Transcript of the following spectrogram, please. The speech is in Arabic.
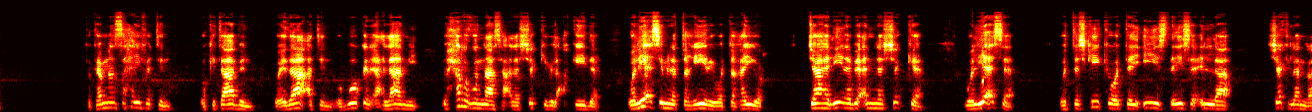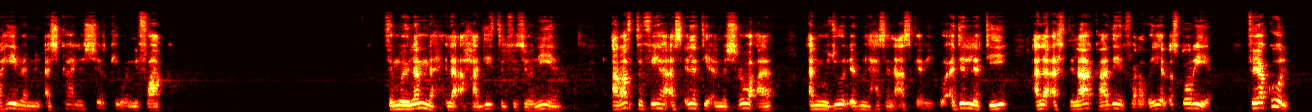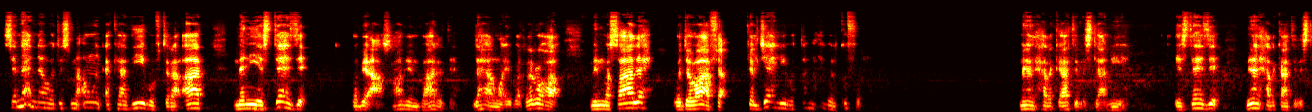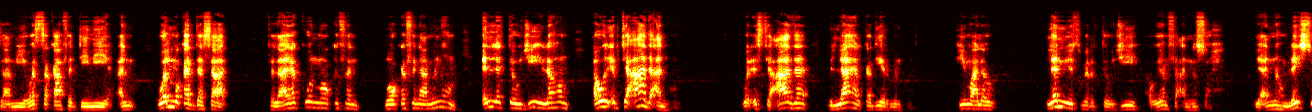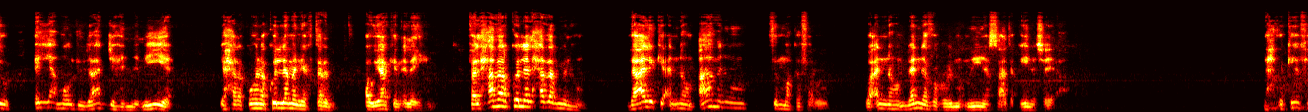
فكم من صحيفة وكتاب وإذاعة وبوق إعلامي يحرض الناس على الشك بالعقيدة واليأس من التغيير والتغير جاهلين بأن الشك واليأس والتشكيك والتيئيس ليس إلا شكلا رهيبا من أشكال الشرك والنفاق. ثم يلمح إلى أحاديث تلفزيونية عرضت فيها أسئلتي المشروعة عن وجود ابن الحسن العسكري وأدلتي على اختلاق هذه الفرضية الأسطورية. فيقول سمعنا وتسمعون أكاذيب وافتراءات من يستهزئ وبأعصاب باردة لها ما يبررها من مصالح ودوافع كالجهل والطمع والكفر من الحركات الإسلامية. يستهزئ من الحركات الإسلامية والثقافة الدينية والمقدسات فلا يكون موقفا موقفنا منهم إلا التوجيه لهم أو الابتعاد عنهم والاستعاذة بالله القدير منهم فيما لو لم يثمر التوجيه أو ينفع النصح لأنهم ليسوا إلا موجودات جهنمية يحرقون كل من يقترب أو يركن إليهم فالحذر كل الحذر منهم ذلك أنهم آمنوا ثم كفروا وأنهم لن يضروا المؤمنين الصادقين شيئا. لحظة كيف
